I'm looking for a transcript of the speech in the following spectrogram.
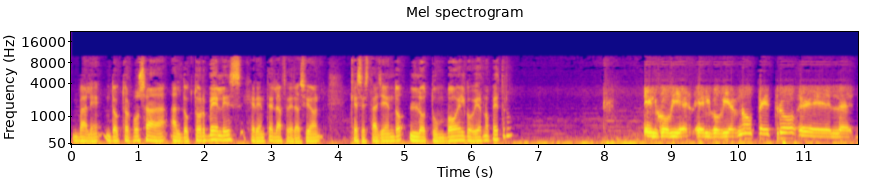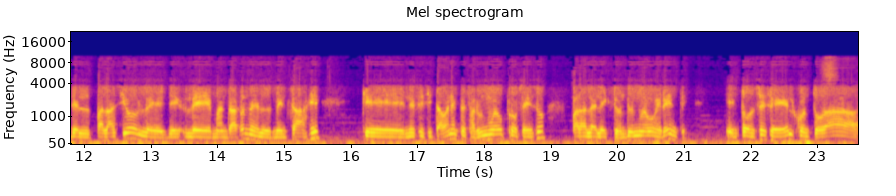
Vale, doctor Posada, al doctor Vélez, gerente de la federación que se está yendo, ¿lo tumbó el gobierno Petro? El, gobier el gobierno Petro eh, el- del Palacio le mandaron el mensaje que necesitaban empezar un nuevo proceso para la elección de un nuevo gerente. Entonces él con toda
